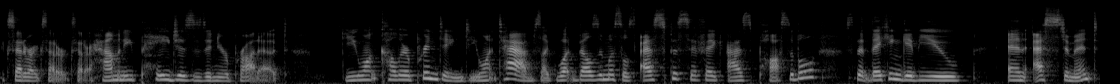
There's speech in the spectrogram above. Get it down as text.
et cetera, et cetera, et cetera. How many pages is in your product? Do you want color printing? Do you want tabs? Like what bells and whistles? As specific as possible so that they can give you an estimate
